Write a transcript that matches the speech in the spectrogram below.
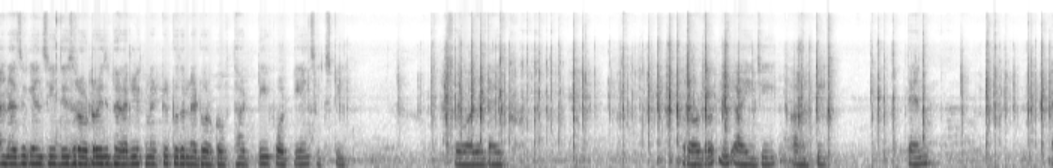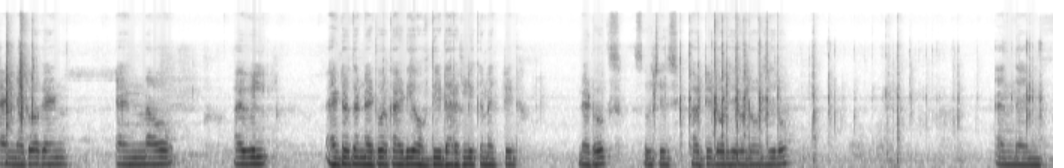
and as you can see this router is directly connected to the network of 30 40 and 60 so i will type router eigrp 10 and network and and now i will enter the network id of the directly connected networks so which is 30.0.0 and then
